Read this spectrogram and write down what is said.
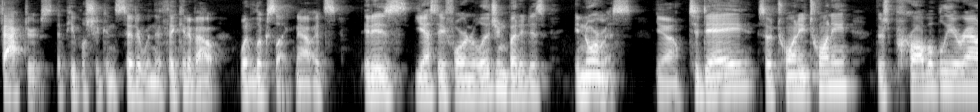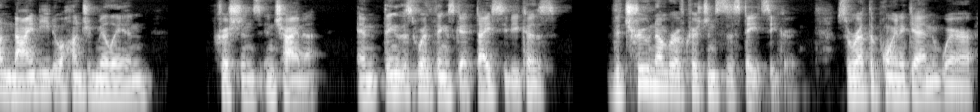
factors that people should consider when they're thinking about what it looks like now. It's it is yes a foreign religion, but it is enormous. Yeah. Today, so 2020, there's probably around 90 to 100 million Christians in China. And things, this is where things get dicey because the true number of Christians is a state secret. So we're at the point again where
